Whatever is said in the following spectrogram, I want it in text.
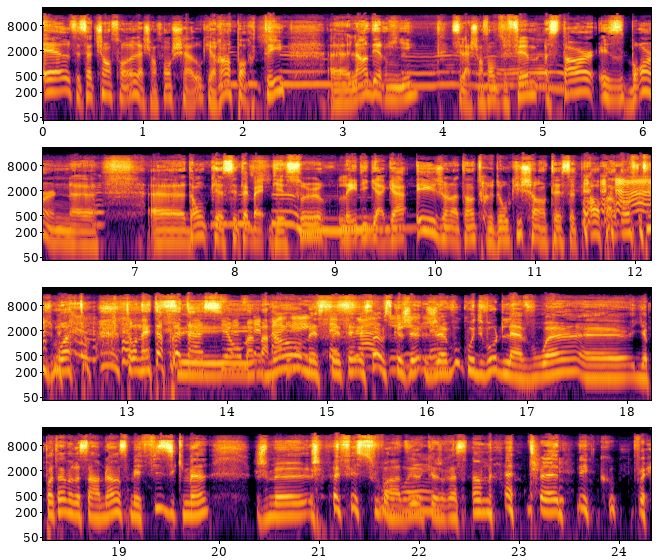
elle, c'est cette chanson-là, la chanson Shallow, qui a remporté euh, l'an dernier. C'est la chanson du film A Star Is Born. Euh, euh, donc, c'était ben, bien sûr Lady Gaga et Jonathan Trudeau qui chantaient cette... Oh, pardon, excuse-moi, ton, ton interprétation m'a. Non, mais c'est intéressant parce que j'avoue qu'au niveau de la voix, euh, il y a pas tant de ressemblance, mais physiquement, je me, je me fais souvent Ouais. dire que je ressemble à Bradley Cooper.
